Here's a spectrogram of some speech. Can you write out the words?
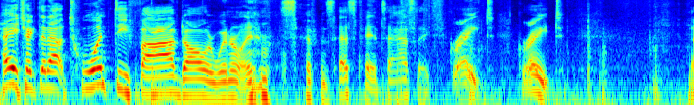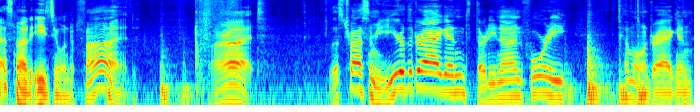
Hey, check that out. $25 winner on Emerald Sevens. That's fantastic. Great. Great. That's not an easy one to find. All right. Let's try some Year of the Dragon. 39.40. Come on, Dragon.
